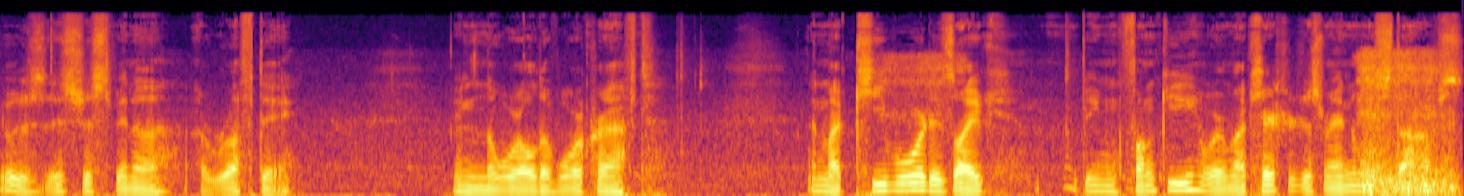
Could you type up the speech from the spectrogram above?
It was. It's just been a, a rough day in the world of Warcraft. And my keyboard is like being funky, where my character just randomly stops.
